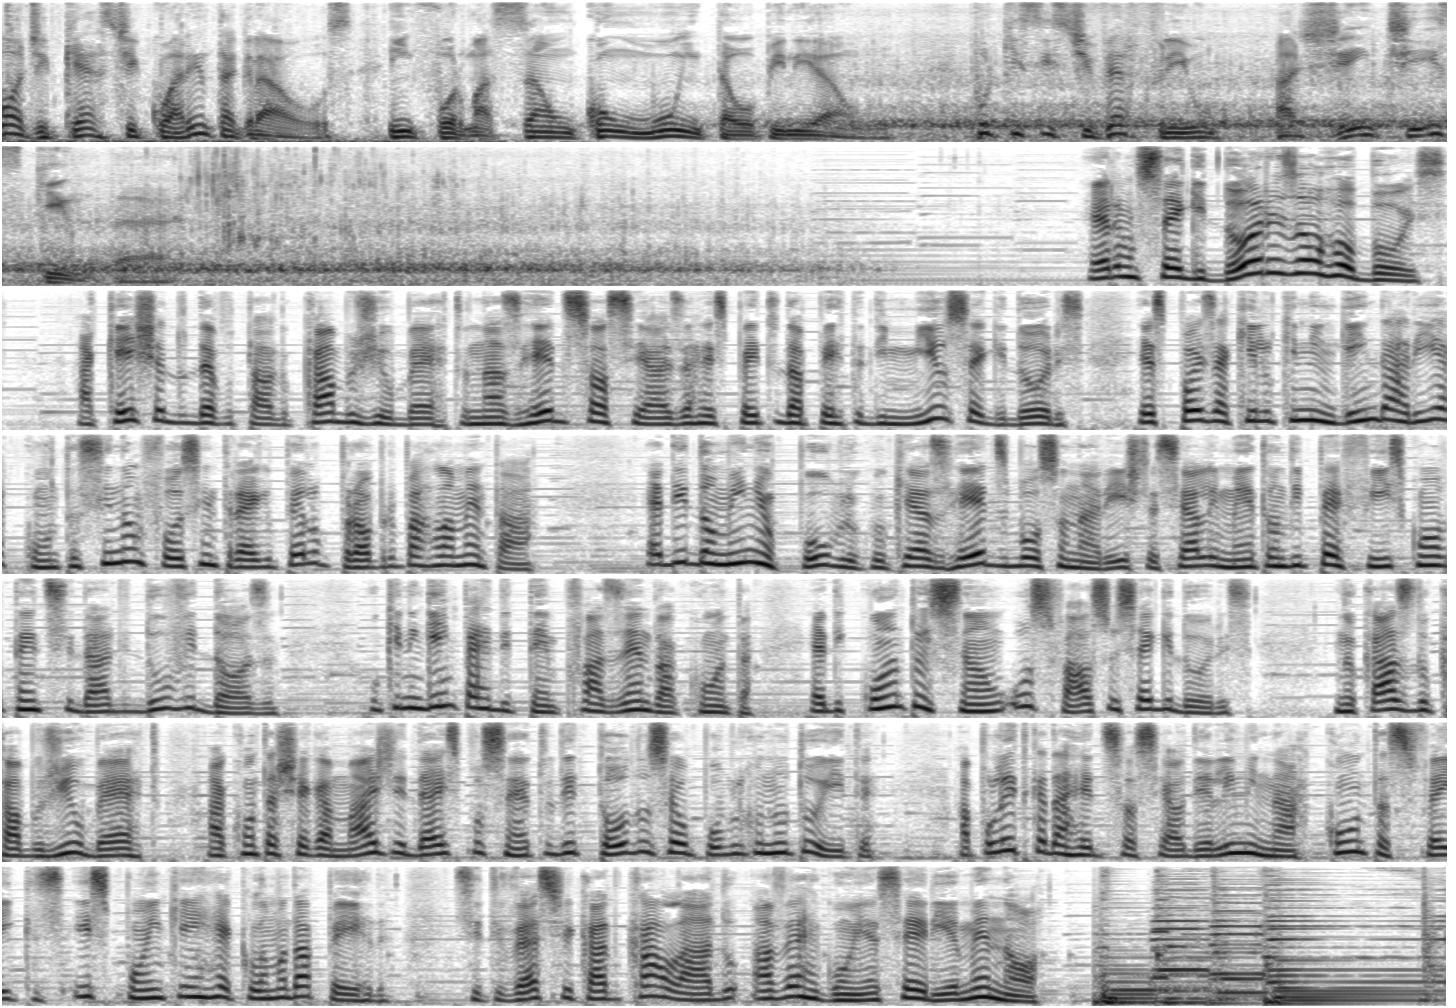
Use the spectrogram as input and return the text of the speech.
Podcast 40 Graus. Informação com muita opinião. Porque se estiver frio, a gente esquenta. Eram seguidores ou robôs? A queixa do deputado Cabo Gilberto nas redes sociais a respeito da perda de mil seguidores expôs aquilo que ninguém daria conta se não fosse entregue pelo próprio parlamentar. É de domínio público que as redes bolsonaristas se alimentam de perfis com autenticidade duvidosa. O que ninguém perde tempo fazendo a conta é de quantos são os falsos seguidores. No caso do cabo Gilberto, a conta chega a mais de 10% de todo o seu público no Twitter. A política da rede social de eliminar contas fakes expõe quem reclama da perda. Se tivesse ficado calado, a vergonha seria menor.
